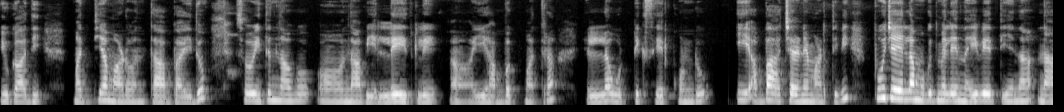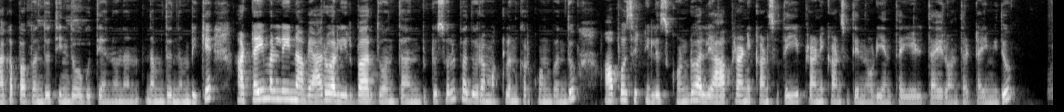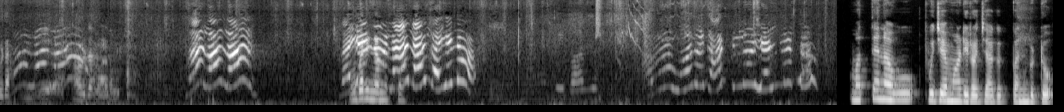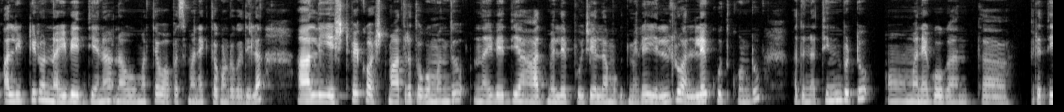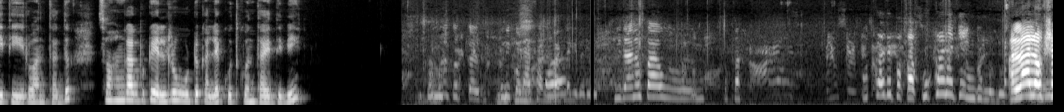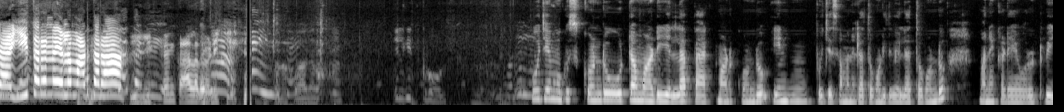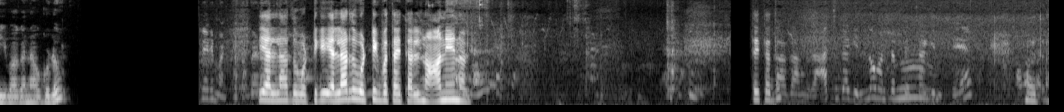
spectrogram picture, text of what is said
ಯುಗಾದಿ ಮಧ್ಯ ಮಾಡುವಂಥ ಹಬ್ಬ ಇದು. ಸೊ ಇದನ್ನು ನಾವು ನಾವು ಎಲ್ಲೇ ಇರಲಿ ಈ ಹಬ್ಬಕ್ಕೆ ಮಾತ್ರ ಎಲ್ಲ ಒಟ್ಟಿಗೆ ಸೇರಿಕೊಂಡು ಈ ಹಬ್ಬ ಆಚರಣೆ ಮಾಡ್ತೀವಿ. ಪೂಜೆ ಎಲ್ಲ ಮುಗಿದ್ಮೇಲೆ ನೈವೇದ್ಯನ ನಾಗಪ್ಪ ಬಂದು ತಿಂದು ಹೋಗುತ್ತೆ ಅನ್ನೋ ನನ್ನ ನಮ್ಮದು ನಂಬಿಕೆ. ಆ ಟೈಮಲ್ಲಿ ನಾವು ಯಾರೂ ಅಲ್ಲಿ ಇರಬಾರ್ದು ಅಂತ ಅಂದ್ಬಿಟ್ಟು ಸ್ವಲ್ಪ ದೂರ ಮಕ್ಕಳನ್ನ ಕರ್ಕೊಂಡು ಬಂದು ಆಪೋಸಿಟ್ ನಿಲ್ಲಿಸ್ಕೊಂಡು ಅಲ್ಲಿ ಆ ಪ್ರಾಣಿ ಕಾಣಿಸುತ್ತೆ, ಈ ಪ್ರಾಣಿ ಕಾಣಿಸುತ್ತೆ ನೋಡಿ ಅಂತ ಹೇಳ್ತಾ ಇರೋವಂಥ ಟೈಮ್ ಇದು. ನಮಸ್ತೆ. ಮತ್ತೆ ನಾವು ಪೂಜೆ ಮಾಡಿರೋ ಜಾಗಕ್ಕೆ ಬಂದ್ಬಿಟ್ಟು ಅಲ್ಲಿಟ್ಟಿರೋ ನೈವೇದ್ಯನ ನಾವು ಮತ್ತೆ ವಾಪಸ್ ಮನೆಗೆ ತೊಗೊಂಡೋಗೋದಿಲ್ಲ. ಅಲ್ಲಿ ಎಷ್ಟು ಬೇಕೋ ಅಷ್ಟು ಮಾತ್ರ ತೊಗೊಂಬಂದು ನೈವೇದ್ಯ ಆದಮೇಲೆ ಪೂಜೆ ಎಲ್ಲ ಮುಗಿದ್ಮೇಲೆ ಎಲ್ಲರೂ ಅಲ್ಲೇ ಕೂತ್ಕೊಂಡು ಅದನ್ನು ತಿಂದ್ಬಿಟ್ಟು ಮನೆಗೆ ಹೋಗೋ ಅಂಥ ಪ್ರತೀತಿ ಇರುವಂಥದ್ದು. ಸೊ, ಹಾಗಾಗ್ಬಿಟ್ಟು ಎಲ್ಲರೂ ಊಟಕ್ಕೆ ಅಲ್ಲೇ ಕೂತ್ಕೊತಾ ಇದ್ದೀವಿ. ಅಲ್ಲ ಲೋಕ್ಷ ಈ ತರನ ಎಲ್ಲ ಮಾಡ್ತಾರಾ? ಪೂಜೆ ಮುಗಿಸ್ಕೊಂಡು ಊಟ ಮಾಡಿ ಎಲ್ಲ ಪ್ಯಾಕ್ ಮಾಡಿಕೊಂಡು ಏನು ಪೂಜೆ ಸಾಮಾನೆಲ್ಲ ತೊಗೊಂಡಿದ್ವಿ ಎಲ್ಲ ತೊಗೊಂಡು ಮನೆ ಕಡೆ ಹೊರಟ್ವಿ ಇವಾಗ ನಾವುಗಳು. ಎಲ್ಲಾರ್ದು ಒಟ್ಟಿಗೆ ಎಲ್ಲಾರ್ದು ಒಟ್ಟಿಗೆ ಬರ್ತೈತೆ ಅಲ್ಲಿ ನಾನೇನು ಅಲ್ಲಿ? ಗೊತ್ತೈತದು? ಹೌದು.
